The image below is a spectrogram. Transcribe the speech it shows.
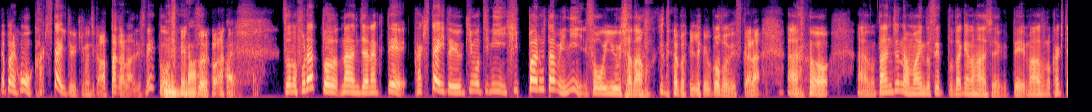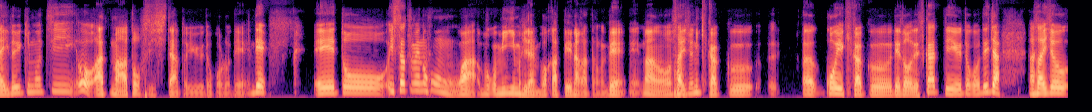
やっぱり本を書きたいという気持ちがあったからですね、当うん然、あ それは。はい。そのフラットなんじゃなくて、書きたいという気持ちに引っ張るために、そういう遮断をしたということですから、あの、あの単純なマインドセットだけの話じゃなくて、まあ、その書きたいという気持ちをあ、まあ、後押ししたというところで、で、えっと、一冊目の本は、僕、右も左も分かっていなかったので、えまあ、あの最初に企画、あこういう企画でどうですかっていうところで、じゃあ、最初、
